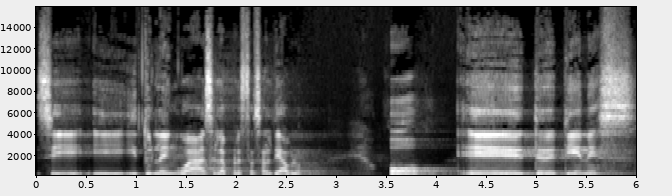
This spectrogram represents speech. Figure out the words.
¿sí? Y, y tu lengua se la prestas al diablo, o eh, te detienes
